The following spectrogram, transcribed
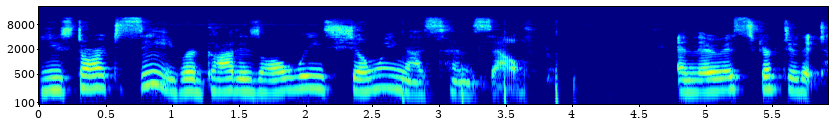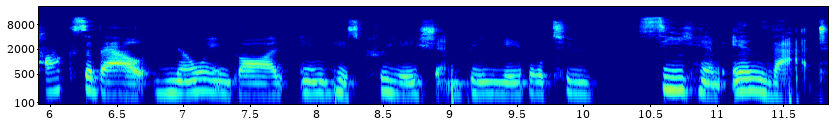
you start to see where God is always showing us Himself. And there is scripture that talks about knowing God in His creation, being able to see him in that,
